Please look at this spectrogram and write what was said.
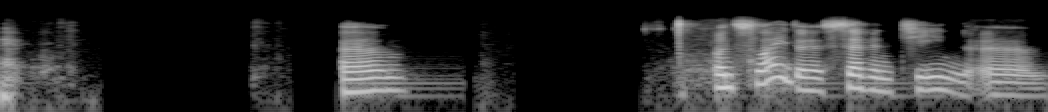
Um, on slide uh, 17, um,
